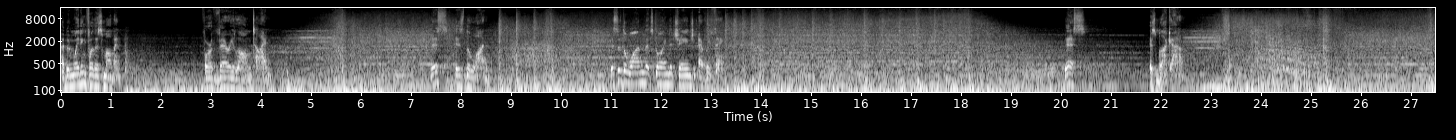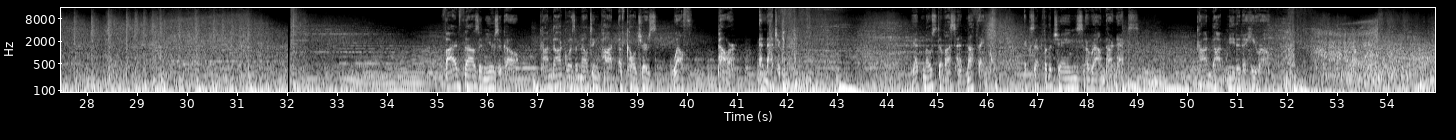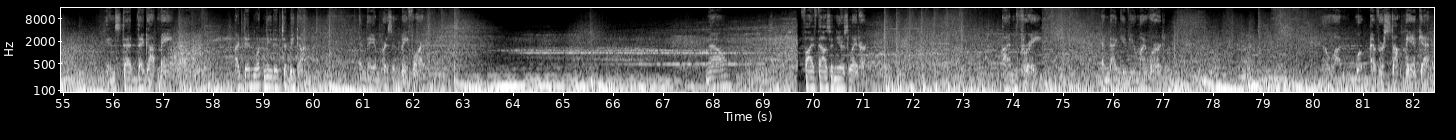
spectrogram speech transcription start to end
I've been waiting for this moment for a very long time. This is the one. This is the one that's going to change everything. This is Black Adam. Five thousand years ago, Kahndaq was a melting pot of cultures, wealth, power, and magic. Yet most of us had nothing, except for the chains around our necks. Kahndaq needed a hero. Instead, they got me. I did what needed to be done, and they imprisoned me for it. 5,000 years later, I'm free. And I give you my word. No one will ever stop me again.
